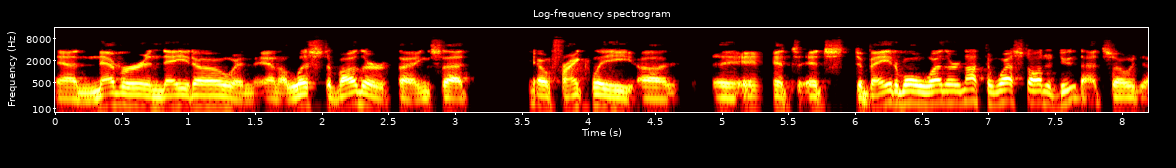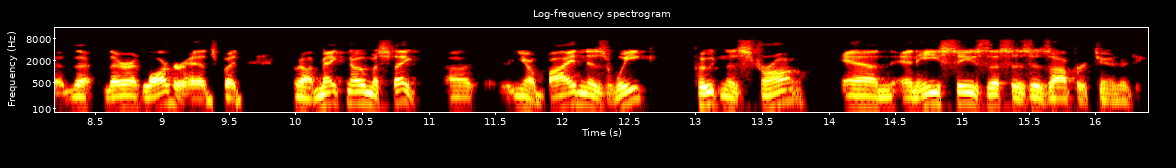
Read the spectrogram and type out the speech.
and never in NATO and and a list of other things that you know, frankly. Uh, it, it's it's debatable whether or not the West ought to do that. So uh, they're at loggerheads. But uh, make no mistake, you know, Biden is weak, Putin is strong, and and he sees this as his opportunity.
